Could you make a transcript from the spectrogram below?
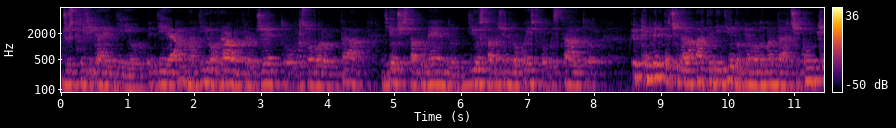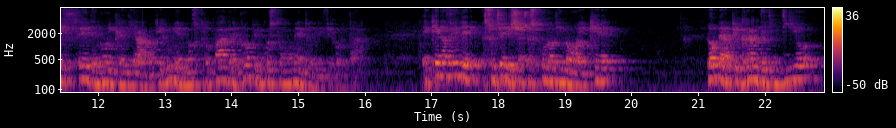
giustificare Dio e dire ah ma Dio avrà un progetto, una sua volontà, Dio ci sta punendo, Dio sta facendo questo, quest'altro. Più che metterci dalla parte di Dio dobbiamo domandarci con che fede noi crediamo che Lui è il nostro Padre proprio in questo momento di difficoltà. E che la fede suggerisce a ciascuno di noi che l'opera più grande di Dio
